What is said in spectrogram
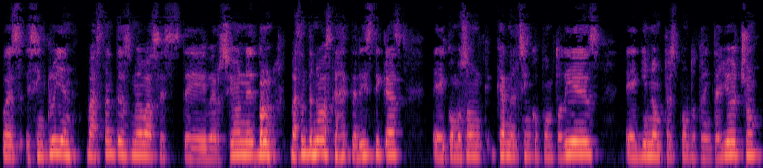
pues se incluyen bastantes nuevas este, versiones, perdón, bastantes nuevas características, eh, como son kernel 5.10, eh, GNOME 3.38.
